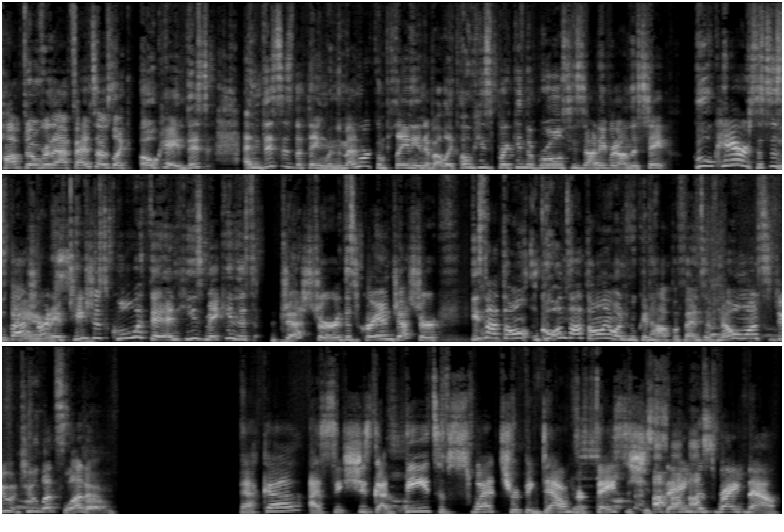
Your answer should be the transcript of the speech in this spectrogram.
Hopped over that fence. I was like, "Okay, this." And this is the thing when the men were complaining about like, "Oh, he's breaking the rules. He's not even on the state." Who cares? This is Who Bachelorette. If Tayshia's cool with it and he's making this gesture, this grand gesture, he's not the only, Colton's not the only one who can hop a fence. If no one wants to do it too, let's let him. Becca, I see she's got beads of sweat dripping down her face as she's saying this right now.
